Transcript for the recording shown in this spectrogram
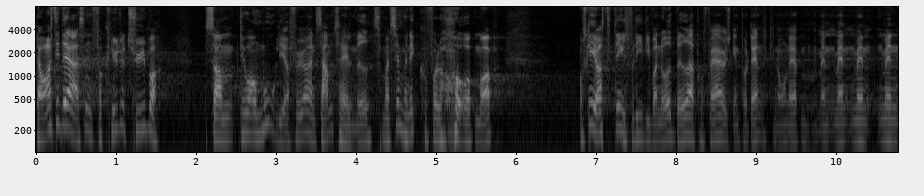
Der var også de der sådan forknyttede typer, som det var umuligt at føre en samtale med, som man simpelthen ikke kunne få lov at åbne op. Måske også til dels, fordi de var noget bedre på færøsk end på dansk, nogle af dem. Men, men, men, men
